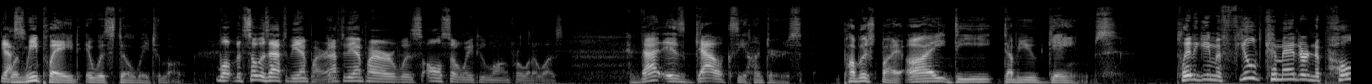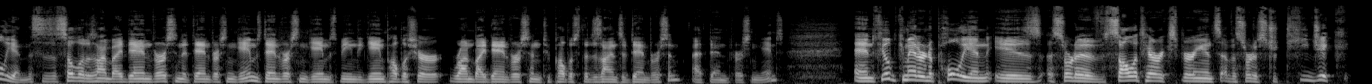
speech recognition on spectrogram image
Yes. when we played, it was still way too long. Well, but so was After the Empire. After the Empire was also way too long for what it was. And that is Galaxy Hunters, published by IDW Games. Played a game of Field Commander Napoleon. This is a solo design by Dan Verssen at Dan Verssen Games. Dan Verssen Games being the game publisher run by Dan Verssen to publish the designs of Dan Verssen at Dan Verson Games. And Field Commander Napoleon is a sort of solitaire experience of a sort of strategic,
